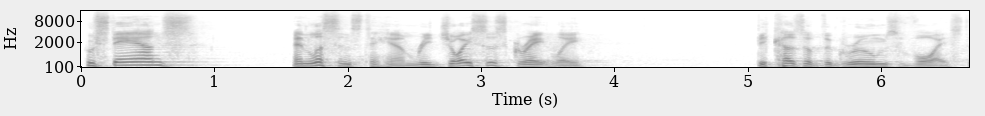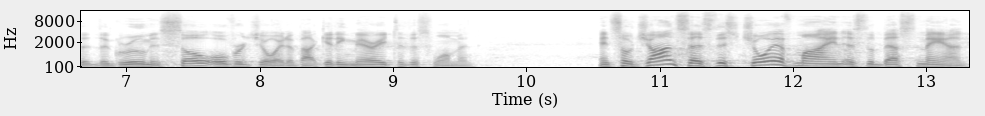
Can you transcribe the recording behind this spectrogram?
who stands and listens to him rejoices greatly because of the groom's voice. The, the groom is so overjoyed about getting married to this woman And so John says, This joy of mine as the best man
